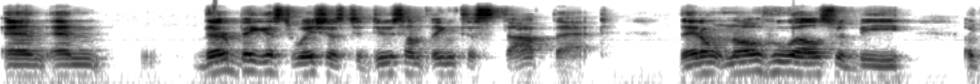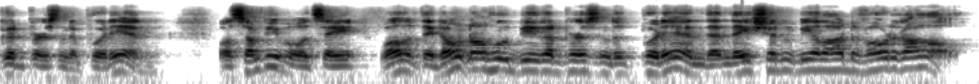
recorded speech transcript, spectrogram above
And and their biggest wish is to do something to stop that. They don't know who else would be a good person to put in. Well, some people would say, well, if they don't know who'd be a good person to put in, then they shouldn't be allowed to vote at all.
